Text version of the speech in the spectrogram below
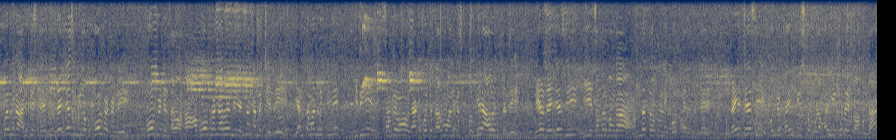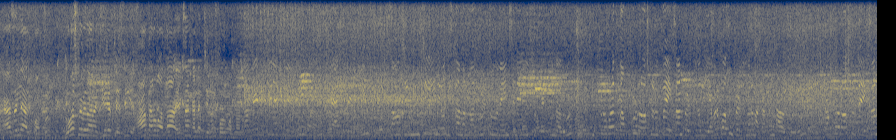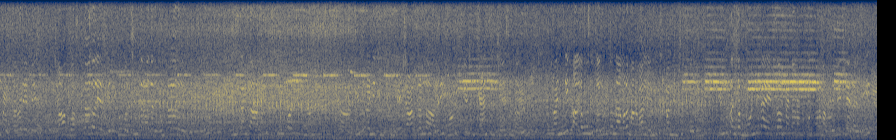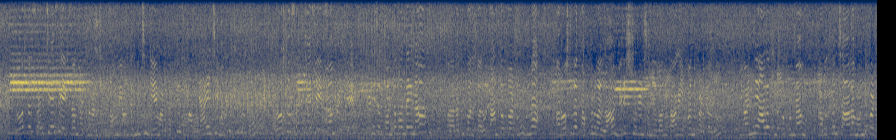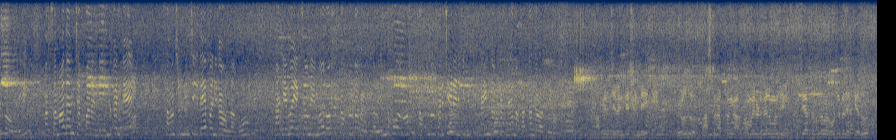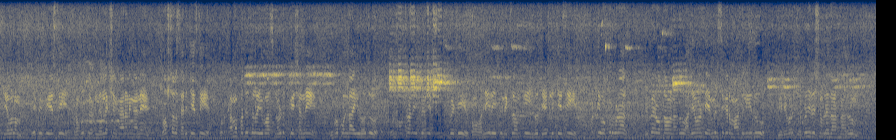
ఇబ్బందిగా అనిపిస్తే మీరు దయచేసి మీరు ఒక పోల్ పెట్టండి. పోల్ పెట్టిన తర్వాత ఆ పోల్ ప్రకారమే మీరు ఎగ్జామ్ కండక్ట్ చేయండి. ఎంతమందికి ఇది సవ్యమో లేకపోతే ధర్మం అనిపిస్తుందో మీరే ఆలోచించండి. నేను దయచేసి ఈ సందర్భంగా అందరి తరఫున నేను కోరుకునేది ఏంటంటే దయచేసి కొంచెం టైం తీసుకొని కూడా మరీ ఎక్కువ టైం కాకుండా as early as possible roster విధానం క్లియర్ చేసి ఆ తర్వాత ఎగ్జామ్ కండక్ట్ చేయమని కోరుకుంటున్నాను. నా సంవత్సరం నుంచి నిర్వహిస్తామన్న గుర్తు మెయిన్స్ అనేది పెడుతున్నారు ఇప్పుడు కూడా తప్పుడు రోస్టర్లతో ఎగ్జామ్ పెడుతున్నారు. ఎవరి కోసం పెడుతున్నారో మాకు అర్థం కావట్లేదు. తప్పుడు రోస్టర్లతో ఎగ్జామ్ పెడతారు రేపు జాబ్ వస్తుందో లేదు తెలియదు వచ్చిన తర్వాత అది ఉంటుందో లేదు తెలియదు ఎందుకంటే ఆల్రెడీ సుప్రీంకోర్టు ఇచ్చిన ఆ, తీర్పులన్నీ చూసుకుంటే జాబ్లలో ఆల్రెడీ నోటిఫికేషన్ క్యాన్సిల్ చేస్తున్నారు ఇవన్నీ కళ్ళ ముందు జరుగుతున్నా కూడా మన వాళ్ళు ఎందుకు స్పందించట్లేదు ఎందుకంత మొండిగా ఎగ్జామ్ పెట్టాలనుకుంటున్నారో మాకు తెలియట్లేదండి రోస్టర్ సరి చేసి ఎగ్జామ్ పెట్టమని అడుగుతున్నాం మేము అంతకు మించి ఇంకేం అడగట్లేదు మాకు న్యాయం చేయమని అడుగుతున్నాము రోస్టర్ సరి చేసి ఎగ్జామ్ పెడితే కనీసం కొంతమంది అయినా ఆ, లబ్ధి పొందుతారు దాంతోపాటు ఉన్న ఆ రోస్టర్లో తప్పుల వల్ల మెరిట్ స్టూడెంట్స్ అనేవాళ్ళు బాగా ఇబ్బంది పడతారు ఇవన్నీ ఆలోచించుకోకుండా ప్రభుత్వం చాలా మొండి పట్టుతో ఉంది. మాకు సమాధానం చెప్పాలండి. ఎందుకంటే సంవత్సరం నుంచి ఇదే పనిగా ఉన్నాము. నాకేమో ఎగ్జామ్ ఏమో రోజు తప్పులుగా పెడుతున్నారు. ఎందుకో రోజు తప్పులు సరిచేయడానికి మీకు టైం దొరకట్లేదు మాకు అర్థం కావట్లేదు. నా పేరు జి వెంకటేష్ అండి. ఈరోజు రాష్ట్ర వ్యాప్తంగా తొంభై రెండు వేల మంది విద్యార్థులందరూ రోడ్ల మీద ఎక్కారు. కేవలం ఏపీఎస్సీ ప్రభుత్వం యొక్క నిర్లక్ష్యం కారణంగానే రోస్టర్లు సరిచేసి ఒక క్రమ పద్ధతిలో ఇవ్వాల్సిన నోటిఫికేషన్ని ఇవ్వకుండా ఈరోజు రెండు సంవత్సరాలు అయిపోయింది ఫిలిమ్స్ పెట్టి వన్ ఇయర్ అయిపోయింది ఎగ్జామ్కి ఈరోజు డేట్లు ఇచ్చేసి ప్రతి ఒక్కరు కూడా ప్రిపేర్ అవుతా ఉన్నారు. అదేమంటే ఎమ్మెల్సీ గారు మాకు తెలియదు మీరు ఎవరు రిప్రజెంటేషన్ లేదు అంటున్నారు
